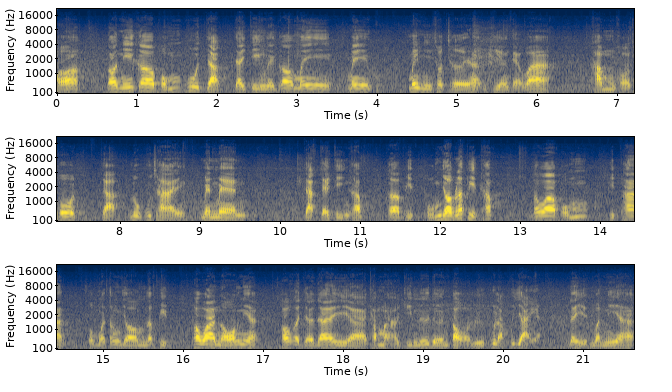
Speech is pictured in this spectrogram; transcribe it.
อ๋อ ตอนนี้ก็ผมพูดจากใจจริงเลยก็ไม่ไม่ไม่มีชดเชยฮะเพียงแต่ว่าคำขอโทษจากลูกผู้ชายแมนแมนๆจากใจจริงครับ ก็ผิดผมยอมรับผิดครับ เพราะว่าผมผิดพลาด ผมก็ต้องยอมรับผิด เพราะว่าน้องเนี่ยเขาก็จะได้อ่าทำหมากินหรือเดินต่อหรือผู้หลักผู้ใหญ่อะได้เห็นวันนี้ฮะ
